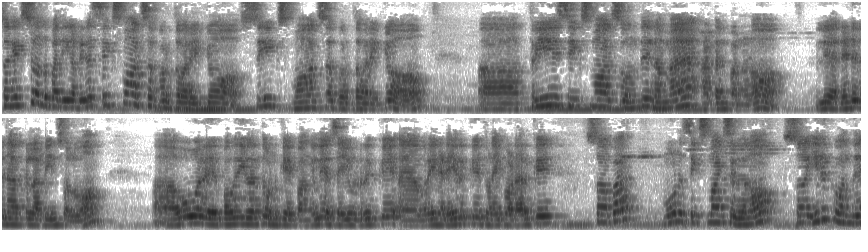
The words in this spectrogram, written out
சோ நெக்ஸ்ட் வந்து பாத்தீங்க அப்படின்னா சிக்ஸ் மார்க்ஸ பொறுத்த வரைக்கும் சிக்ஸ் மார்க்ஸ பொறுத்த வரைக்கும் த்ரீ சிக்ஸ் மார்க்ஸ் வந்து நம்ம அட்டன் பண்ணணும். இல்லையா? நெடு வினாக்கள் அப்படின்னு சொல்லுவோம். ஒவ்வொரு பகுதியில இருந்து ஒண்ணு கேட்பாங்க இல்லையா? செய்யுள் இருக்கு உரைநடை இருக்கு துணைப்பாடா இருக்கு. சோ அப்ப மூணு சிக்ஸ் மார்க்ஸ் எழுதணும். சோ இதுக்கு வந்து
